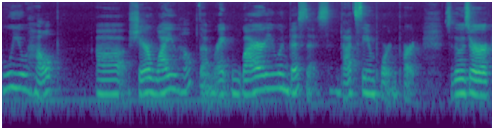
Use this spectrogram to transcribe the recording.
who you help uh, share why you help them right? Why are you in business? That's the important part. So those are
